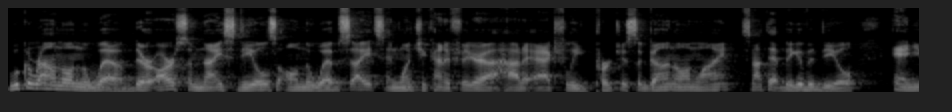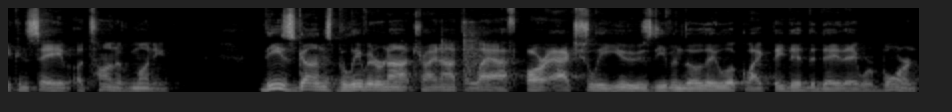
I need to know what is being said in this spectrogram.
look around on the web. There are some nice deals on the websites, and once you kind of figure out how to actually purchase a gun online, it's not that big of a deal, and you can save a ton of money. These guns, believe it or not, try not to laugh, are actually used even though they look like they did the day they were born.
